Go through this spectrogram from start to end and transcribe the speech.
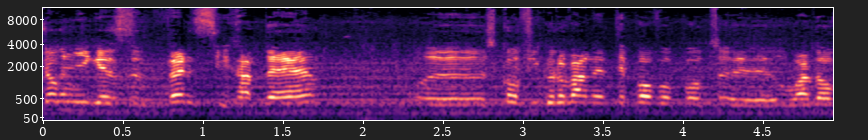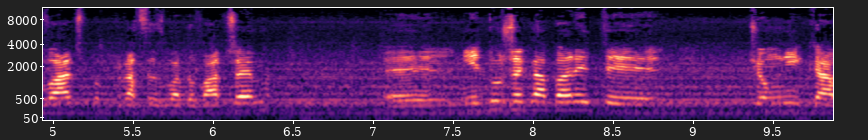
Ciągnik jest w wersji HD, y, skonfigurowany typowo pod y, ładowacz, pod pracę z ładowaczem. Y, Nieduże gabaryty ciągnika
